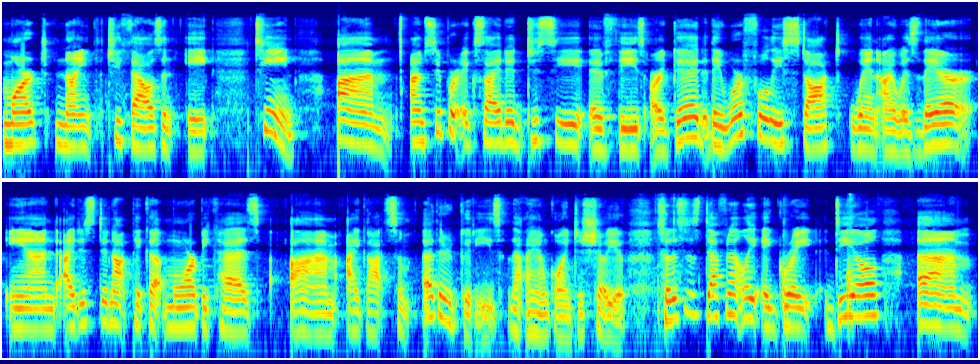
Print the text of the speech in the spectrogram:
March 9th, 2018. Um, I'm super excited to see if these are good. They were fully stocked when I was there, and I just did not pick up more because um, I got some other goodies that I am going to show you. So this is definitely a great deal. Um,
